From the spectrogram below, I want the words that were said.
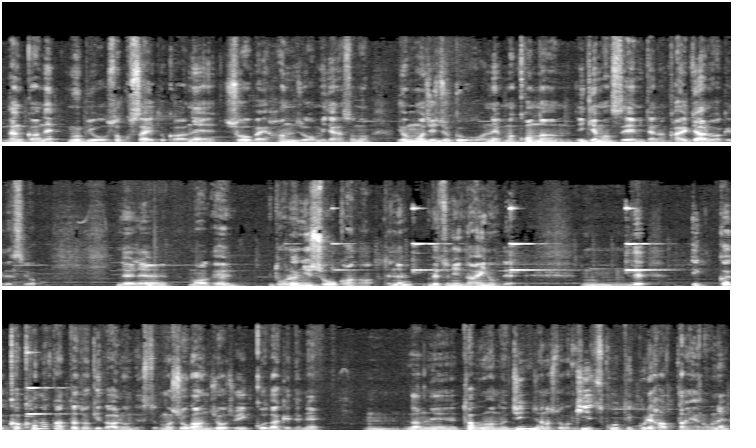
なんかね無病息災とかね商売繁盛みたいなその4文字熟語がね、まあ、こんなんいけますえみたいな書いてあるわけですよ。でねまあえどれにしようかなってね別にないので。うん、で一回書かなかった時があるんですよもう諸願成就1個だけでね。うん、だね多分あの神社の人が気遣ってくれはったんやろうね。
